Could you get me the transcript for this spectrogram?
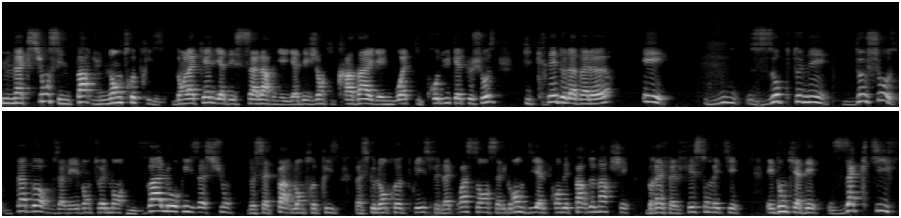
une action, c'est une part d'une entreprise dans laquelle il y a des salariés, il y a des gens qui travaillent, il y a une boîte qui produit quelque chose, qui crée de la valeur et vous obtenez deux choses. D'abord, vous avez éventuellement une valorisation de cette part de l'entreprise parce que l'entreprise fait de la croissance, elle grandit, elle prend des parts de marché, bref, elle fait son métier. Et donc, il y a des actifs,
